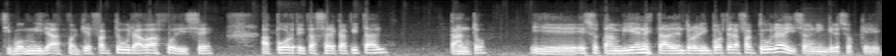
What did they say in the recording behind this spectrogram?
Si vos mirás cualquier factura abajo dice aporte tasa de capital, tanto, eso también está dentro del importe de la factura y son ingresos que,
